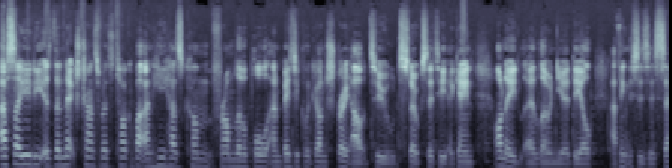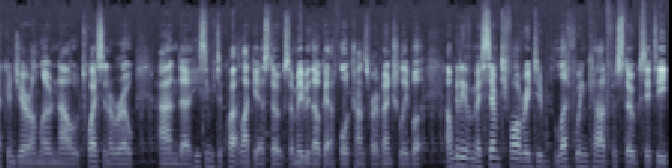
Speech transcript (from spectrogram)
Assaidi is the next transfer to talk about, and he has come from Liverpool and basically gone straight out to Stoke City again on a, a loan year deal. I think this is his second year on loan now, twice in a row, and uh, he seems to quite like it at Stoke, so maybe they'll get a full transfer eventually. But I'm going to give him a 74 rated left wing card for Stoke City,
